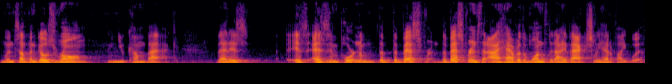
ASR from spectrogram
When something goes wrong and you come back, that is, is as important. The, the, best, the best friends that I have are the ones that I have actually had a fight with,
